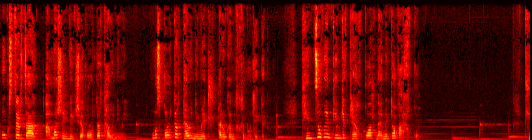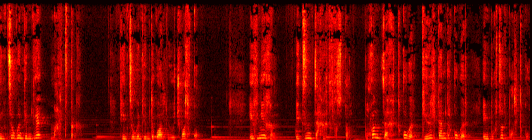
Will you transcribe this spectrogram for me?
Функцээр за маш жишээ 3 дээр 5-ыг нэмье. Хүмүүс 3 дээр 5-ыг нэмээд л хариуг нь гарах нь хүлээдэг. Тэнцүүгийн тэмдэг тавихгүй бол 8-ын тоо гарахгүй. Тэнцүүгийн тэмдэгэ мартдаг. Тэнцүүгийн тэмдэг бол юуж болохгүй. Эхнийх нь эзэн захирагдах ёстой. Бурхан захирагдахгүйгээр гэрэлд амьдрахгүйгээр энэ бүх зүйл болдоггүй.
